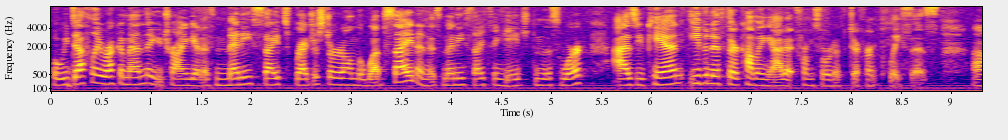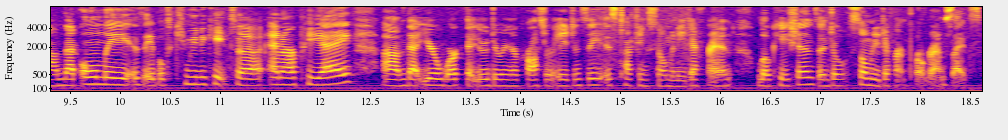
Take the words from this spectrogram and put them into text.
but we definitely recommend that you try and get as many sites registered on the website and as many sites engaged in this work as you can, even if they're coming at it from sort of different places. Um, that only is able to communicate to NRPA um, that your work that you're doing across your agency is touching so many different locations and so many different program sites.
